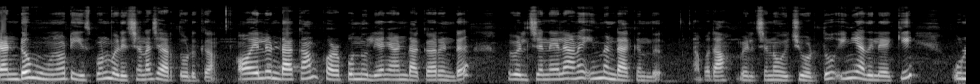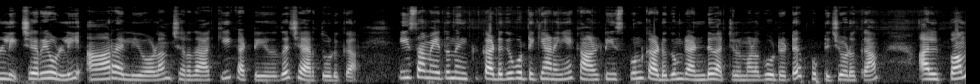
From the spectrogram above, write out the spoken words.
രണ്ടോ മൂന്നോ ടീസ്പൂൺ വെളിച്ചെണ്ണ ചേർത്ത് കൊടുക്കുക. ഓയിൽ ഉണ്ടാക്കാം കുഴപ്പമൊന്നുമില്ല. ഞാൻ ഉണ്ടാക്കാറുണ്ട്. വെളിച്ചെണ്ണയിലാണ് ഇന്ന് ഉണ്ടാക്കുന്നത്. അപ്പോൾ ദാ വെളിച്ചെണ്ണ ഒഴിച്ചു കൊടുത്തു. ഇനി അതിലേക്ക് ഉള്ളി ചെറിയ ഉള്ളി ആറല്ലിയോളം ചെറുതാക്കി കട്ട് ചെയ്തത് ചേർത്ത് കൊടുക്കുക. ഈ സമയത്ത് നിങ്ങൾക്ക് കടുക് പൊട്ടിക്കുകയാണെങ്കിൽ കാൽ ടീസ്പൂൺ കടുകും രണ്ട് വറ്റൽമുളകും ഇട്ടിട്ട് പൊട്ടിച്ചു കൊടുക്കാം അല്പം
